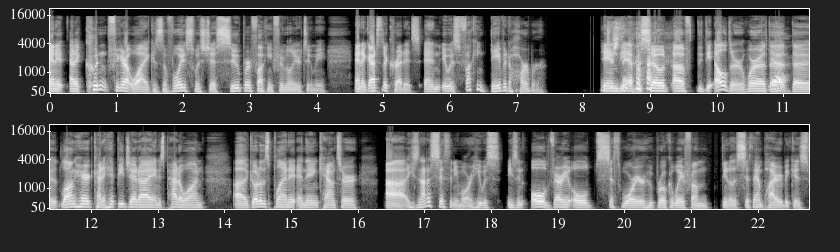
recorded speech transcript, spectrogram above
and it and I couldn't figure out why because the voice was just super fucking familiar to me. And I got to the credits, and it was fucking David Harbour in the episode of the, the Elder, where the Yeah. the long haired kind of hippie Jedi and his Padawan uh, go to this planet and they encounter. Uh, he's not a Sith anymore. He was he's an old, very old Sith warrior who broke away from you know the Sith Empire because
